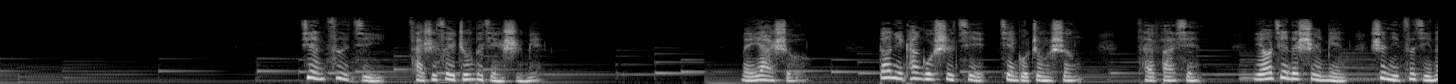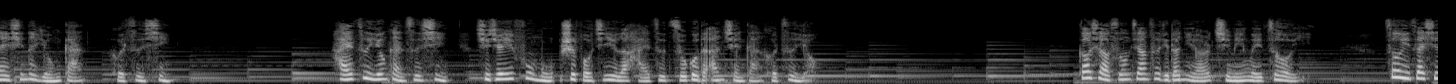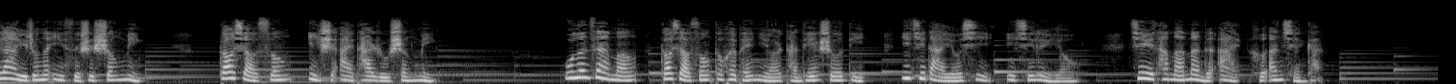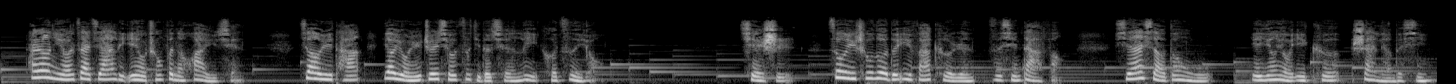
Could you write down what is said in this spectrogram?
见自己才是最终的见世面。梅亚说：“当你看过世界，见过众生，才发现，你要见的世面是你自己内心的勇敢和自信。孩子勇敢自信，取决于父母是否给予了孩子足够的安全感和自由。”高晓松将自己的女儿取名为 Zoe，Zoe 在希腊语中的意思是生命，高晓松亦是爱她如生命。无论再忙，高晓松都会陪女儿谈天说地，一起打游戏，一起旅游，给予她满满的爱和安全感。他让女儿在家里也有充分的话语权，教育她要勇于追求自己的权利和自由。确实，Zoe 出落得愈发可人，自信大方。喜爱小动物，也拥有一颗善良的心。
